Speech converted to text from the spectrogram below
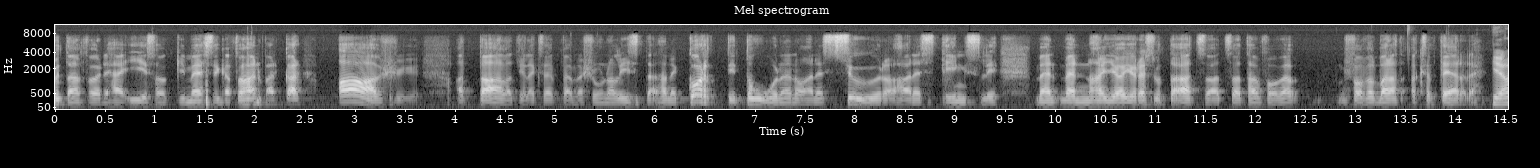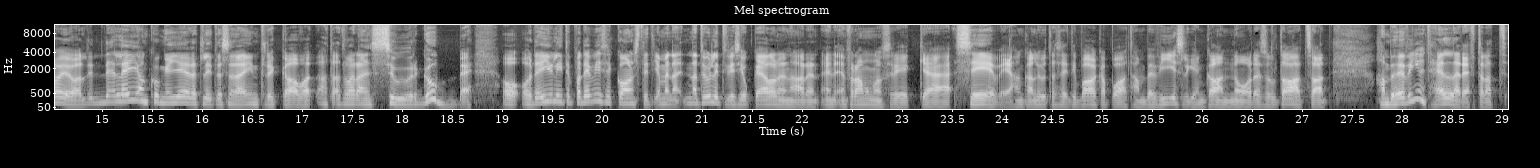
utanför det här ishockeymässiga för han verkar avsky att tala till exempel med journalister. Han är kort i tonen och han är sur och han är stingslig. Men, men han gör ju resultat så att, så att han får väl vi får väl bara acceptera det. Ja, ja, Lejonkungen ger ett lite sådär intryck av att, att, att, vara en sur gubbe. Och, och, det är ju lite på det viset konstigt. Jag menar, naturligtvis Jukka Jalonen har en, en, en framgångsrik eh, CV. Han kan luta sig tillbaka på att han bevisligen kan nå resultat. Så att han behöver ju inte heller efter att,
